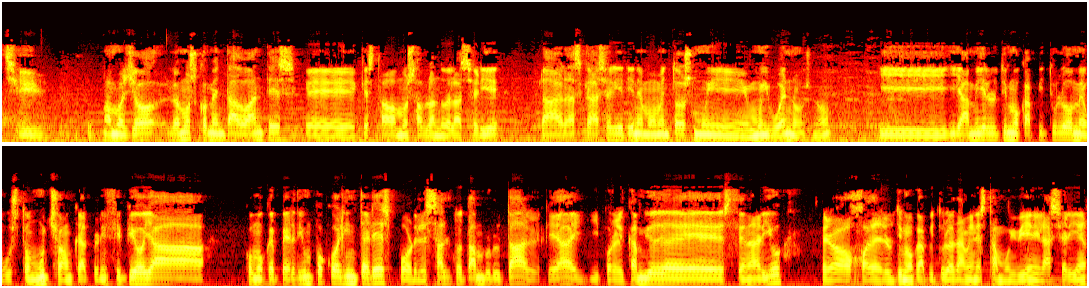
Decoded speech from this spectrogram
Sí, vamos, yo lo hemos comentado antes que, que estábamos hablando de la serie. La verdad es que la serie tiene momentos muy, muy buenos, ¿no? Y, y a mí el último capítulo me gustó mucho, aunque al principio ya como que perdí un poco el interés por el salto tan brutal que hay y por el cambio de escenario, pero joder, el último capítulo también está muy bien y la serie en,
